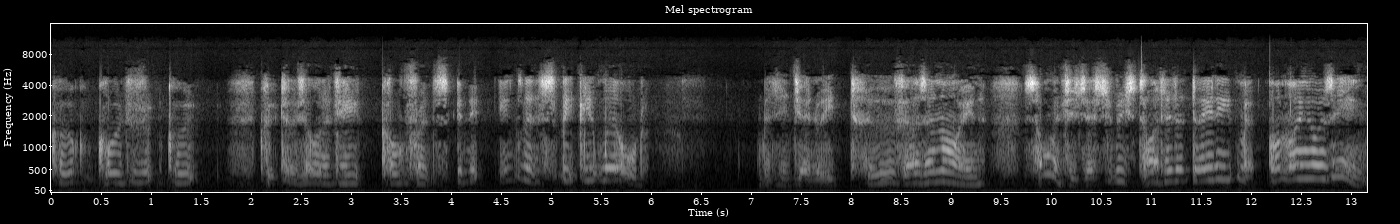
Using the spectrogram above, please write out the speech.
co- co- cryptozoology conference in the English-speaking world. In January 2009, someone suggested we started a daily online magazine.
